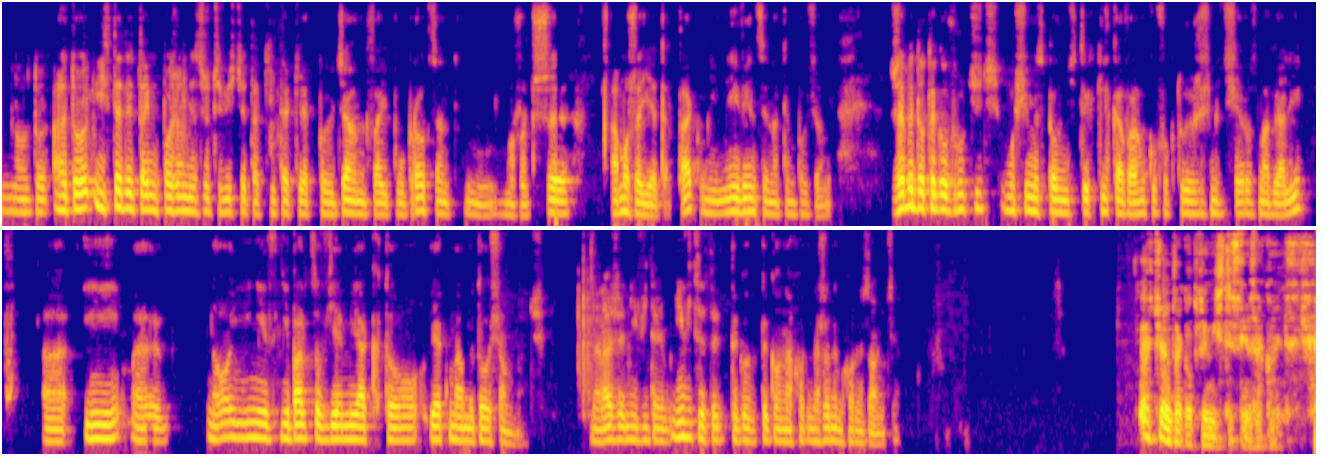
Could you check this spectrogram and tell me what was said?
no to, ale to i wtedy ten poziom jest rzeczywiście taki, taki jak powiedziałem, 2,5%, może 3%, a może 1%, tak? Mniej więcej na tym poziomie. Żeby do tego wrócić, musimy spełnić tych kilka warunków, o których żeśmy dzisiaj rozmawiali. I, e, no, i nie, nie bardzo wiem, jak, to, jak mamy to osiągnąć. Na razie nie widzę, nie widzę tego, tego na, na żadnym horyzoncie. Ja chciałem tak optymistycznie zakończyć.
